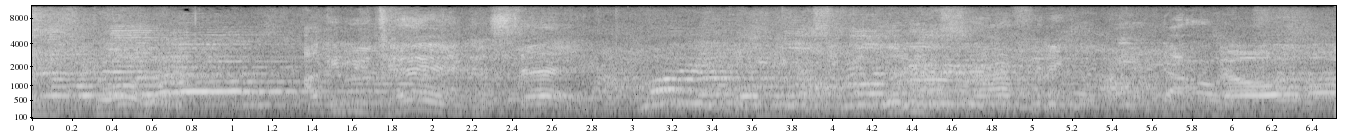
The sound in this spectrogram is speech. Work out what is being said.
Oh God. I'll give you 10 instead. You'll be profiting $8. No, uh,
